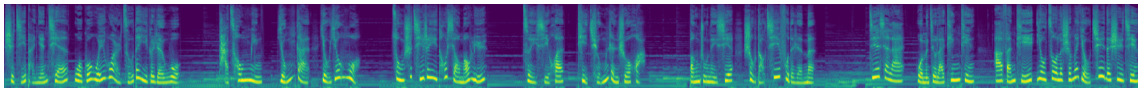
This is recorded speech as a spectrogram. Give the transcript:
是几百年前我国维吾尔族的一个人物，他聪明、勇敢又幽默，总是骑着一头小毛驴，最喜欢替穷人说话，帮助那些受到欺负的人们。接下来，我们就来听听阿凡提又做了什么有趣的事情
